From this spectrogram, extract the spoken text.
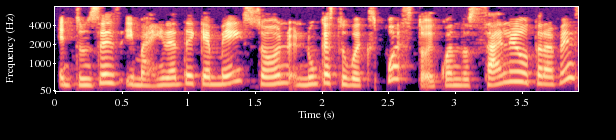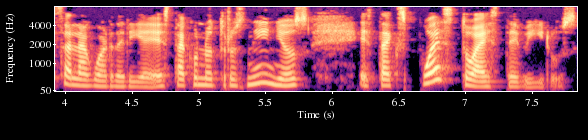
Entonces, imagínate que Mason nunca estuvo expuesto y cuando sale otra vez a la guardería y está con otros niños, está expuesto a este virus.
